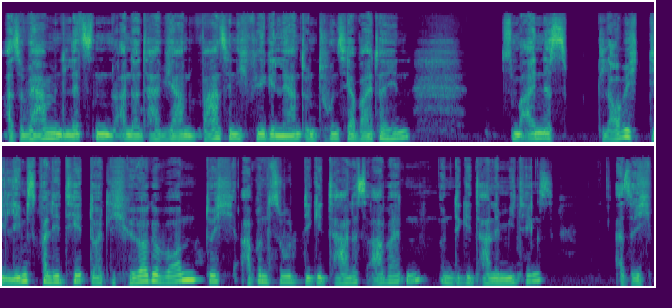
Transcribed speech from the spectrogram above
Also wir haben in den letzten anderthalb Jahren wahnsinnig viel gelernt und tun es ja weiterhin. Zum einen ist, glaube ich, die Lebensqualität deutlich höher geworden durch ab und zu digitales Arbeiten und digitale Meetings. Also ich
